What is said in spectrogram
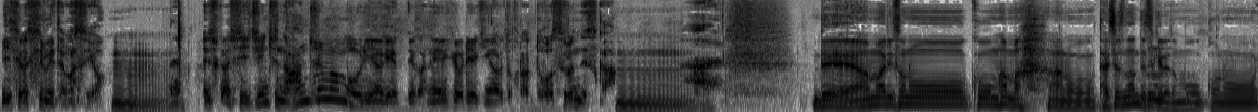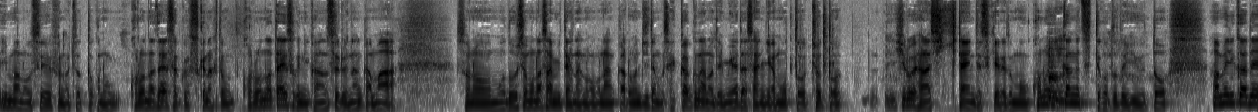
店を閉めてますよ、うん。ね、しかし1日何十万も売り上げっていうか、ね、営業利益があるところはどうするんですか？うん。はいであんまりそのこうまあまああの大切なんですけれども、うん、この今の政府のちょっとこのコロナ対策少なくともコロナ対策に関するなんかまあそのもうどうしようもなさみたいなのをなんか論じてもせっかくなので宮田さんにはもっとちょっと広い話聞きたいんですけれどもこの1か月ってことでいうと、アメリカで、え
